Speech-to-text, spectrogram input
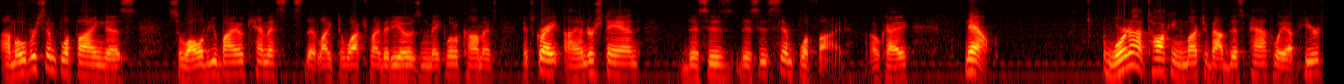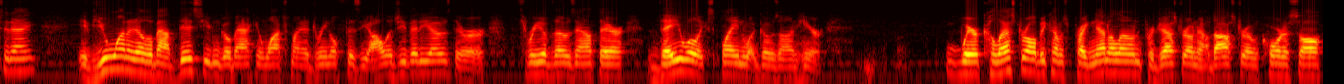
I'm oversimplifying this so all of you biochemists that like to watch my videos and make little comments, it's great. I understand. This is this is simplified, okay? Now, we're not talking much about this pathway up here today. If you want to know about this, you can go back and watch my adrenal physiology videos. There are three of those out there. They will explain what goes on here. Where cholesterol becomes pregnenolone, progesterone, aldosterone, cortisol,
